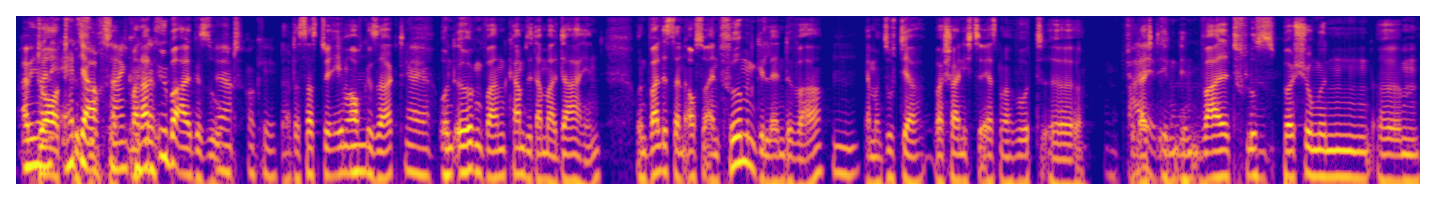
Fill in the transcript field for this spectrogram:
Aber ich meine, dort hätte ja auch gesucht sein hat. Man hat überall gesucht. Ja, okay. Das hast du ja eben auch Mhm. gesagt. Ja, ja. Und irgendwann kam sie dann mal dahin. Und weil es dann auch so ein Firmengelände war, Mhm. ja, man sucht ja wahrscheinlich zuerst mal, wurde äh, vielleicht in, oder? in Wald, Flussböschungen, ähm,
